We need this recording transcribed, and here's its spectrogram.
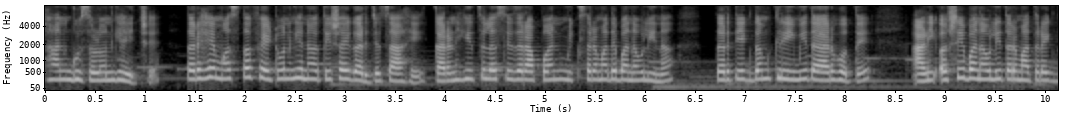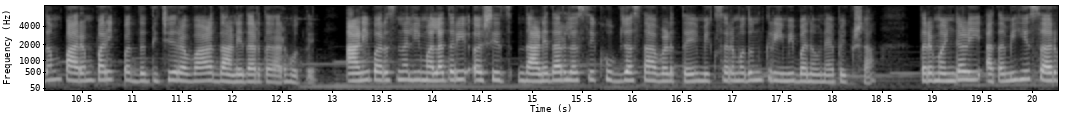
छान घुसळून घ्यायची तर हे मस्त फेटून घेणं अतिशय गरजेचं आहे. कारण हीच लस्सी जर आपण मिक्सरमध्ये बनवली ना तर ती एकदम क्रीमी तयार होते आणि अशी बनवली तर मात्र एकदम पारंपरिक पद्धतीची रवाळ दाणेदार तयार होते. आणि पर्सनली मला तरी अशीच दाणेदार लस्सी खूप जास्त आवडते मिक्सरमधून क्रीमी बनवण्यापेक्षा. तर मंडळी आता मी ही सर्व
